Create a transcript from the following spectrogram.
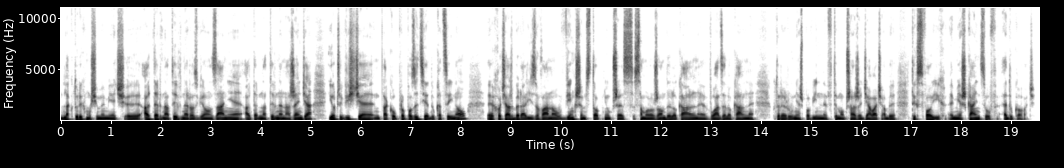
dla których musimy mieć y, alternatywne rozwiązanie, alternatywne narzędzia i oczywiście taką propozycję edukacyjną, y, chociażby realizowaną w większym stopniu przez samorządy lokalne, władze lokalne, które również powinny w tym obszarze działać, aby tych swoich mieszkańców edukować.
